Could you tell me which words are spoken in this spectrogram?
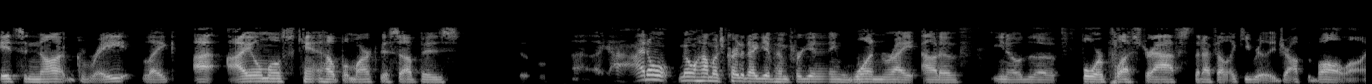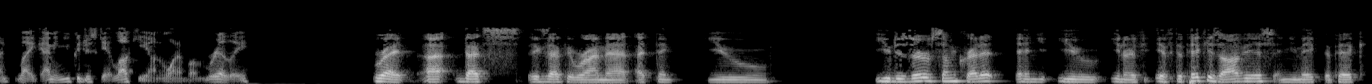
it's not great. Like I, I almost can't help but mark this up as I don't know how much credit I give him for getting one right out of you know the four plus drafts that I felt like he really dropped the ball on. Like, I mean, you could just get lucky on one of them, really. Right. Uh, that's exactly where I'm at. I think you you deserve some credit, and you you, you know if if the pick is obvious and you make the pick,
